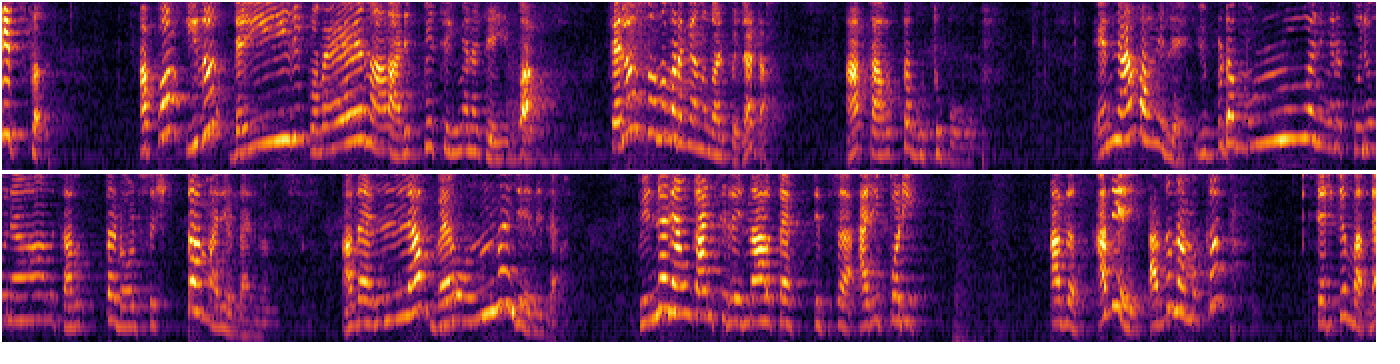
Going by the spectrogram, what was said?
ടിപ്സ് അപ്പം ഇത് ഡെയിലി കുറേ നാൾ അടുപ്പിച്ച് ഇങ്ങനെ ചെയ്യുമ്പോൾ ചില ദിവസമൊന്നും മടങ്ങിയൊന്നും കുഴപ്പമില്ല കേട്ടോ ആ കറുത്ത കുത്തു പോകും. ഞാൻ പറഞ്ഞില്ലേ ഇവിടെ മുഴുവൻ ഇങ്ങനെ കുനുകുനാന്ന് കറുത്ത ഡോട്ട്സ് ഇഷ്ടം മാതിരി ഉണ്ടായിരുന്നു. അതെല്ലാം വേറെ ഒന്നും ചെയ്തില്ല. പിന്നെ ഞാൻ കാണിച്ചില്ലേ ഇന്നാളത്തെ ടിപ്സ് അരിപ്പൊടി. അത് അതേ അത് നമുക്ക് ശരിക്കും പറഞ്ഞ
